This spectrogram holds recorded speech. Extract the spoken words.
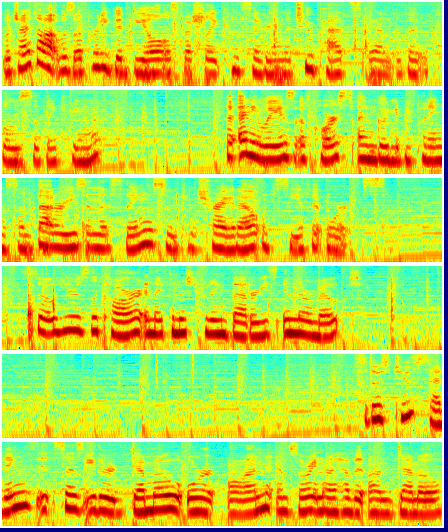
which I thought was a pretty good deal, especially considering the two pets and the clothes that they came with. But anyways, of course, I'm going to be putting some batteries in this thing so we can try it out and see if it works. So here's the car, and I finished putting batteries in the remote. So there's two settings. It says either demo or on, and so right now I have it on demo.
